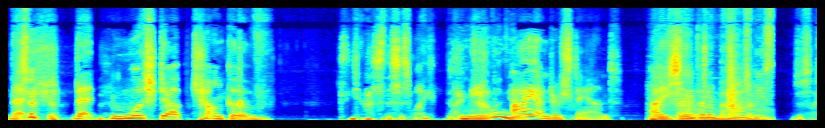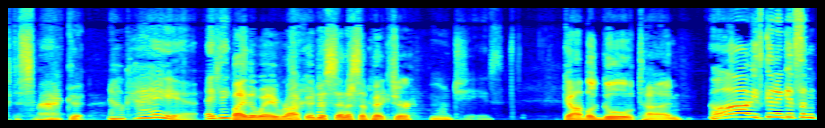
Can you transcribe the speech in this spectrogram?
that that mushed up chunk of Yes, this is my. I'm meat. telling you. I understand. I There's do. something about it. I just like to smack it. Okay. I think By the way, Rocco just sent us a picture. Oh jeez. Gabagool time. Oh, he's gonna get some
